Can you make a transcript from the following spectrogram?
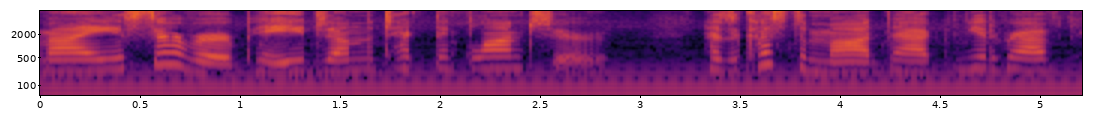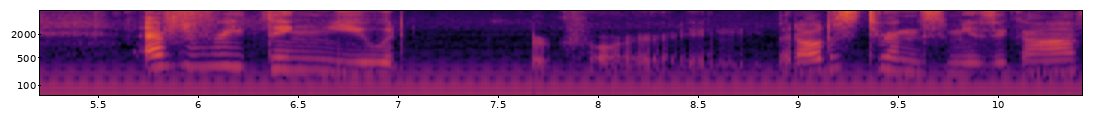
my server page on the Technic Launcher. Has a custom mod pack, computer craft, everything you would recording. But I'll just turn this music off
